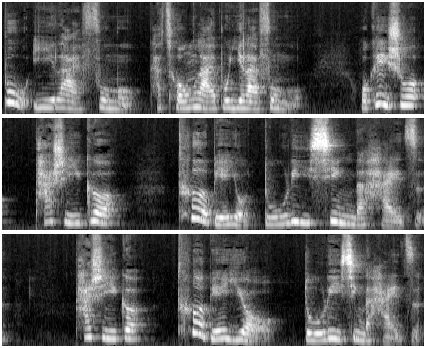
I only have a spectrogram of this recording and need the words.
不依赖父母，他从来不依赖父母。我可以说他是一个特别有独立性的孩子，他是一个特别有独立性的孩子。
